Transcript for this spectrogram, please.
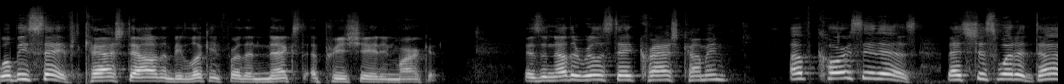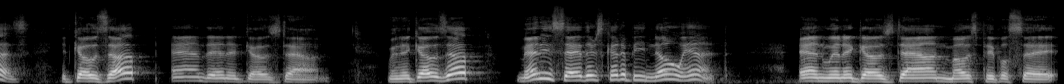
will be saved, cashed out, and be looking for the next appreciating market. Is another real estate crash coming? Of course it is. That's just what it does. It goes up and then it goes down. When it goes up, many say there's going to be no end. And when it goes down, most people say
